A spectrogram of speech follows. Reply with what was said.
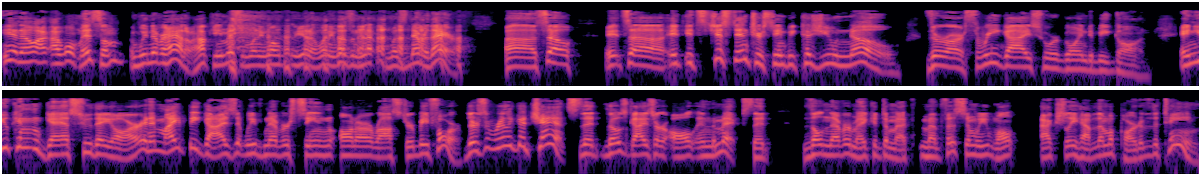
you know, I, I, won't miss him. We never had him. How can you miss him when he won't, you know, when he wasn't, was never there. Uh, so it's, uh, it, it's just interesting because you know, there are three guys who are going to be gone and you can guess who they are. And it might be guys that we've never seen on our roster before. There's a really good chance that those guys are all in the mix, that they'll never make it to Me- Memphis and we won't actually have them a part of the team.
